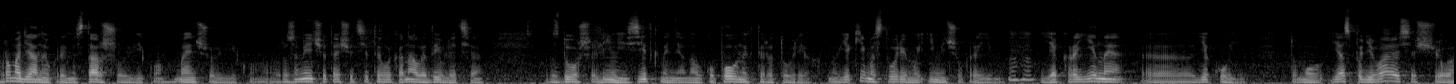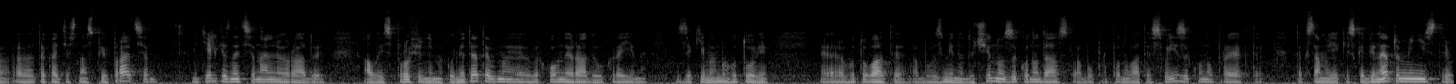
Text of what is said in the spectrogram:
громадяни України старшого віку, меншого віку, розуміючи те, що ці телеканали дивляться вздовж лінії зіткнення на окупованих територіях, ну які ми створюємо імідж України, Мгм. як країни е, якої. Тому я сподіваюся, що е, така тісна співпраця не тільки з Національною радою, але й з профільними комітетами Верховної Ради України, з якими ми готові е, готувати або зміни до чинного законодавства, або пропонувати свої законопроекти, так само як і з Кабінетом міністрів,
